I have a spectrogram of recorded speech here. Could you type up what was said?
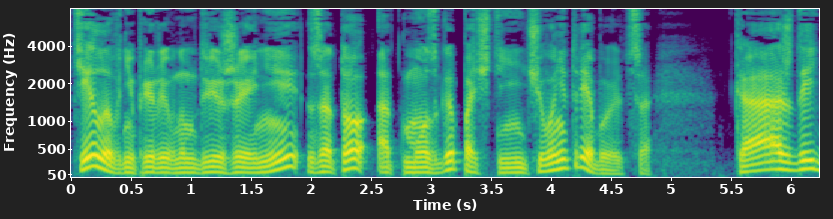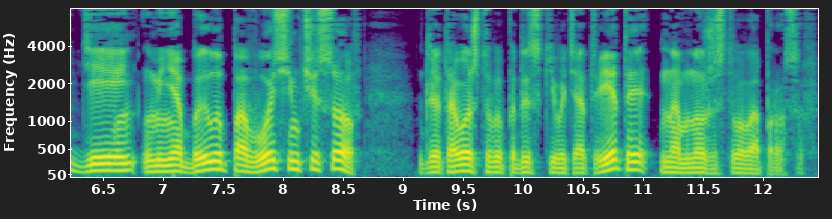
тело в непрерывном движении, зато от мозга почти ничего не требуется. Каждый день у меня было по восемь часов – для того, чтобы подыскивать ответы на множество вопросов.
